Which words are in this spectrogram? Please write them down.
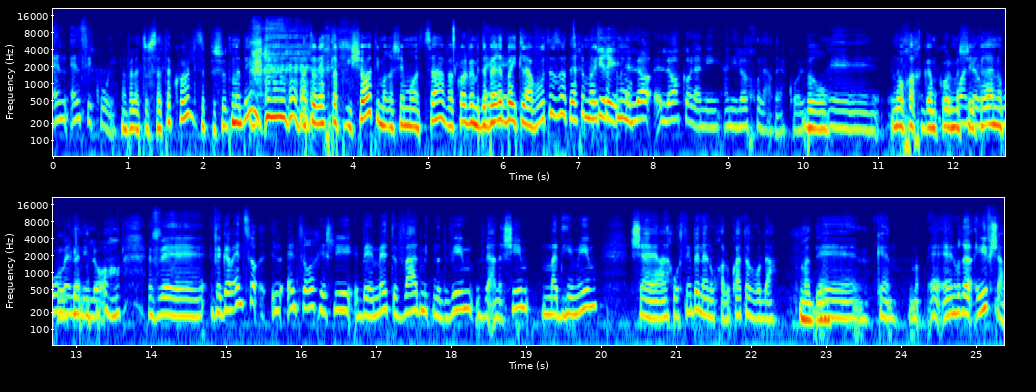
אין, אין סיכוי. אבל את עושה את הכל, זה פשוט מדהים. את הולכת לפגישות עם הראשי מועצה והכל, ומדברת בהתלהבות הזאת, איך הם לא השתכנעו? תראי, לא, לא הכל אני, אני לא יכולה הרי הכל. ברור. נוכח גם כל מה שהקראנו פה. כן. אני לא. וגם אין, צור, אין צורך, יש לי באמת ועד מתנדבים ואנשים מדהימים שאנחנו עושים בינינו חלוקת עבודה. מדהים. אה, כן, אין, אי אפשר.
